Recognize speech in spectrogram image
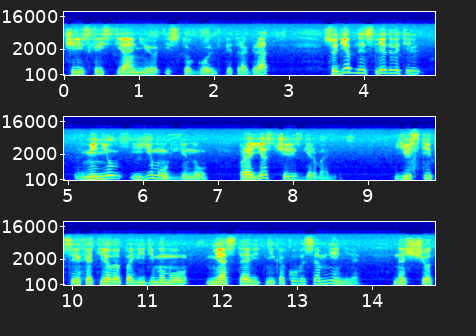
через Христианию и Стокгольм в Петроград, судебный следователь вменил и ему в вину проезд через Германию. Юстиция хотела, по-видимому, не оставить никакого сомнения насчет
